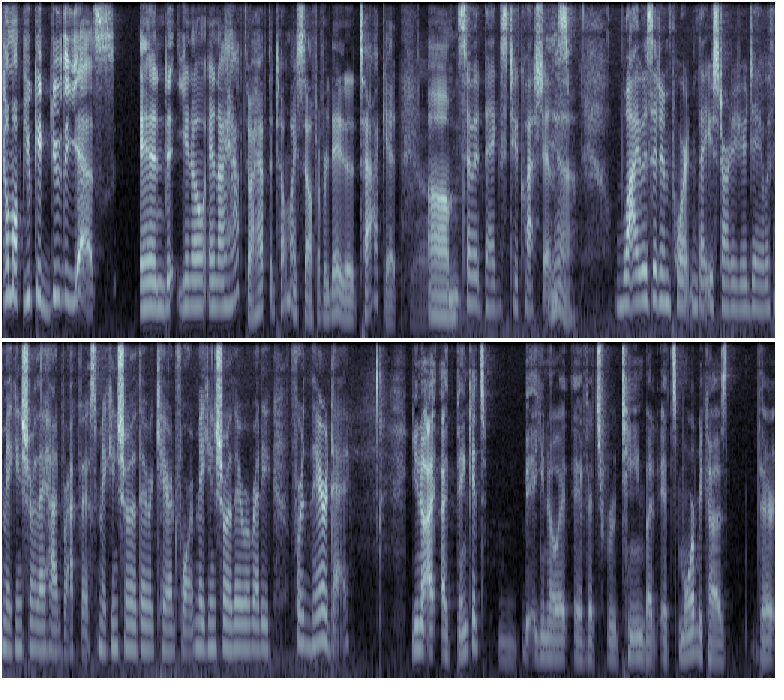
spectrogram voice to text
come up. You can do the yes and you know and i have to i have to tell myself every day to attack it yeah. um, so it begs two questions yeah why was it important that you started your day with making sure they had breakfast, making sure that they were cared for, making sure they were ready for their day? You know, I, I think it's, you know, if it's routine, but it's more because they're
